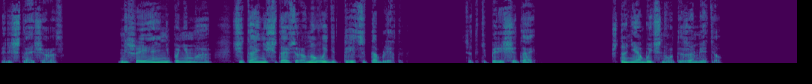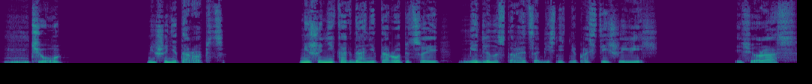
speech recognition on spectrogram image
Пересчитай еще раз. Миша, я не понимаю. Считай, не считай, все равно выйдет тридцать таблеток. Все-таки пересчитай. Что необычного ты заметил? Ничего. Миша не торопится. Миша никогда не торопится и медленно старается объяснить мне простейшие вещи. Еще раз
